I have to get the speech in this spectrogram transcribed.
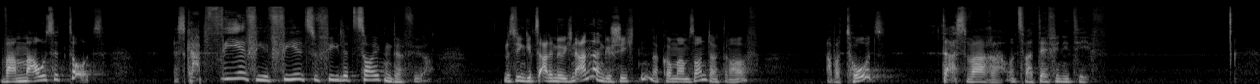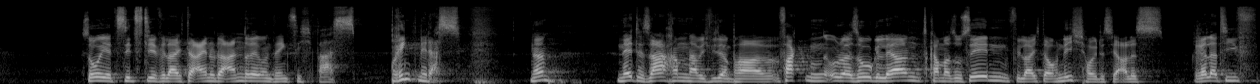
war mausetot. Es gab viel, viel, viel zu viele Zeugen dafür. Und deswegen gibt es alle möglichen anderen Geschichten, da kommen wir am Sonntag drauf. Aber tot, das war er, und zwar definitiv. So, jetzt sitzt hier vielleicht der ein oder andere und denkt sich, was bringt mir das? Ne? Nette Sachen, habe ich wieder ein paar Fakten oder so gelernt, kann man so sehen, vielleicht auch nicht. Heute ist ja alles relativ.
